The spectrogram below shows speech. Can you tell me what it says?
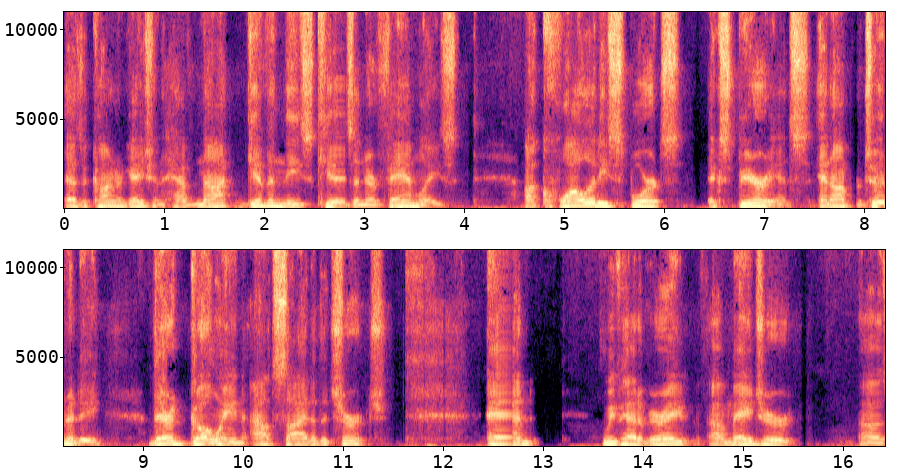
as a congregation have not given these kids and their families a quality sports experience and opportunity. They're going outside of the church. And we've had a very uh, major uh,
